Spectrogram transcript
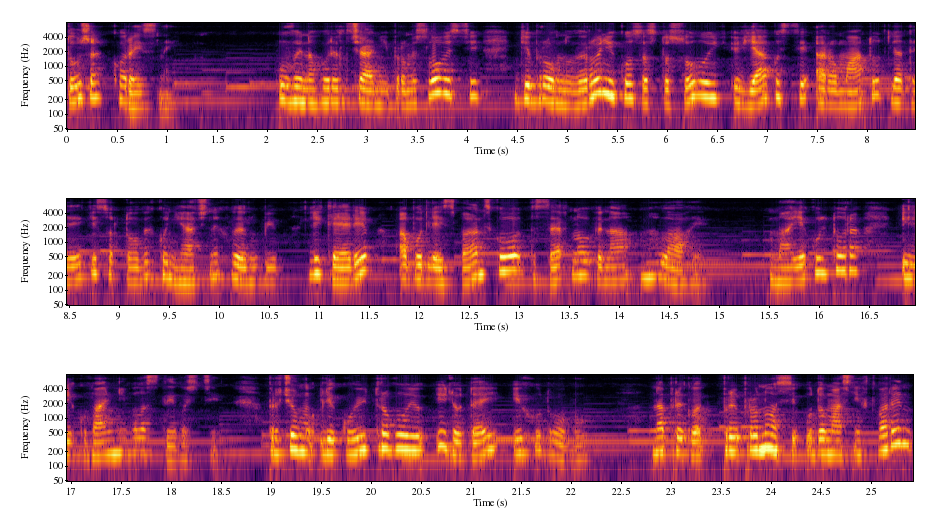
дуже корисний. У виногорілчаній промисловості дібровну Вероніку застосовують в якості аромату для деяких сортових коньячних виробів, лікерів або для іспанського десертного вина малаги. Має культура і лікувальні властивості, причому лікують травою і людей, і худобу. Наприклад, при проносі у домашніх тварин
